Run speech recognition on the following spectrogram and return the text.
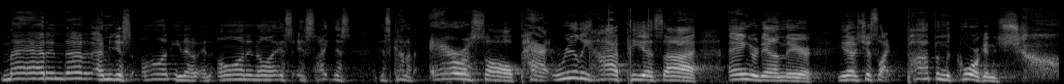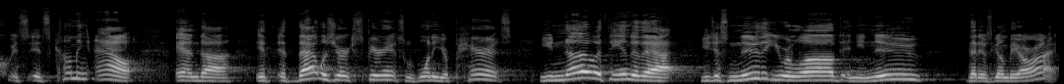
mad, and that, I mean, just on, you know, and on and on. It's, it's like this, this kind of aerosol pack, really high PSI anger down there. You know, it's just like popping the cork, and it's, it's coming out. And uh, if, if that was your experience with one of your parents, you know at the end of that, you just knew that you were loved and you knew that it was going to be all right.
